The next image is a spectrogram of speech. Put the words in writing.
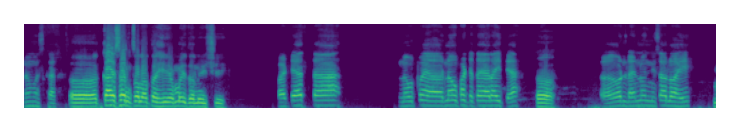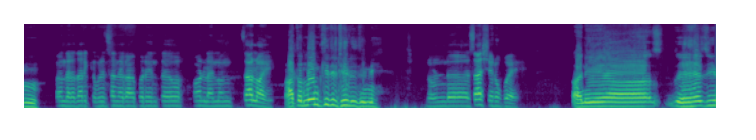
नमस्कार. अं, काय सांगचाल आता हे मैदानाविषयी? फाट्या आता नऊ पा- नऊ फाट्या तयार आहेत हा. त्या ऑनलाईन नोंदणी चालू आहे. पंधरा तारखेपर्यंत संध्याकाळपर्यंत ऑनलाईन नोंद चालू आहे. आता नोंद किती ठेवली तुम्ही? नोंद सहाशे रुपये. आणि अं, हे जी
